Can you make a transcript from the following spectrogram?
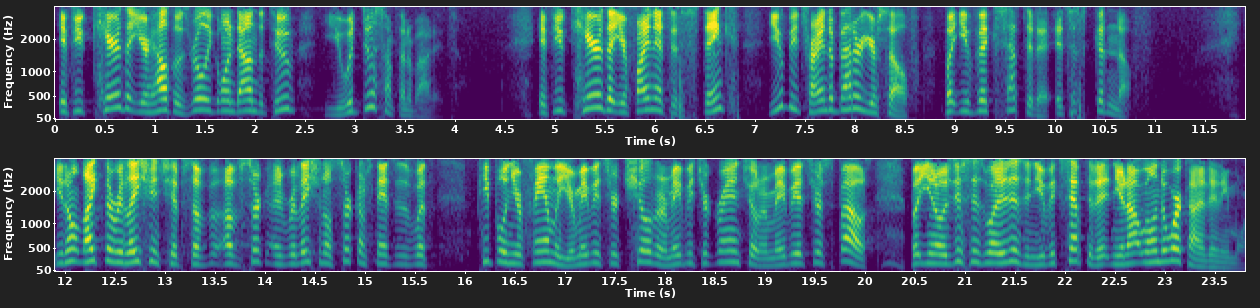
If you cared that your health was really going down the tube, you would do something about it. If you cared that your finances stink, you'd be trying to better yourself, but you've accepted it. It's just good enough. You don't like the relationships of, of cir- uh, relational circumstances with people in your family, or maybe it's your children, maybe it's your grandchildren, maybe it's your spouse, but you know, it just is what it is, and you've accepted it, and you're not willing to work on it anymore.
